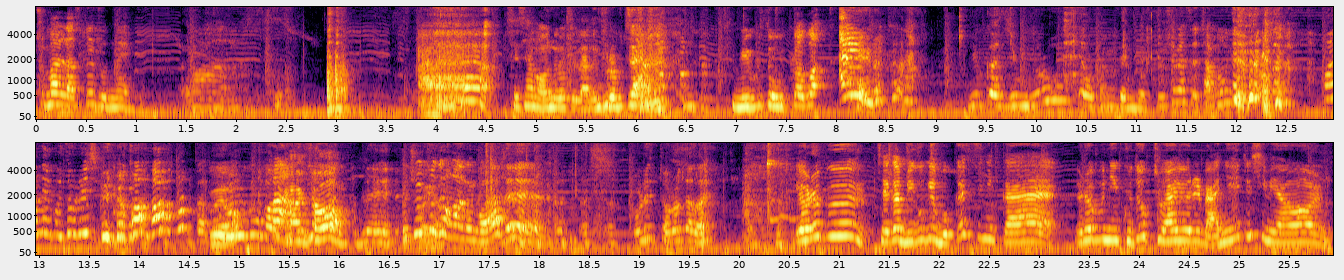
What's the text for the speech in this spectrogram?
주말 낮술 좋네. 와. 아, 세상 어느 것도 나는 부럽지 않아 미국도 옷 가고 아이 니까 지금 요렇게 간다며. 조심하세요. 잠몽님 화내고 소리 지르. 왜요? 울고 막. 가죠 네. 춤추정 하는 거야? 네. 원래 저러잖아요. 여러분 제가 미국에 못 갔으니까 여러분이 구독 좋아요를 많이 해주시면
